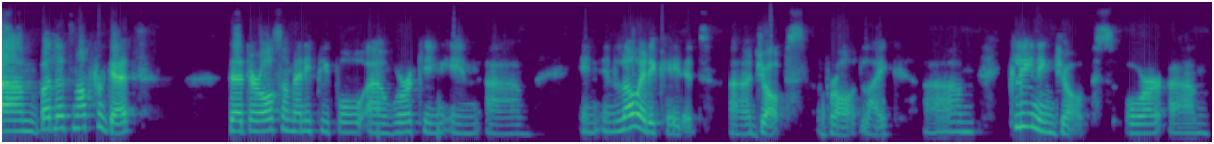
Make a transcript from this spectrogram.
Um, but let's not forget that there are also many people uh, working in, um, in, in low educated uh, jobs abroad, like um, cleaning jobs or um,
